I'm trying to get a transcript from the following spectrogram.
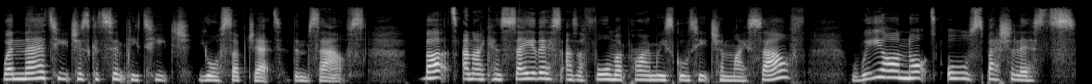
when their teachers could simply teach your subject themselves. But, and I can say this as a former primary school teacher myself, we are not all specialists.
